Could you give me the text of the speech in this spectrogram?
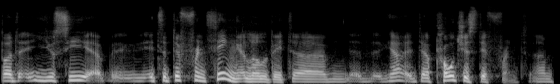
but you see, uh, it's a different thing a little bit. Um, yeah, the approach is different, um,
